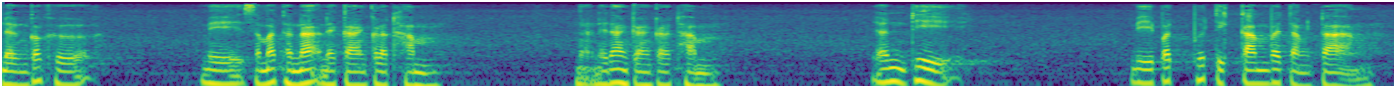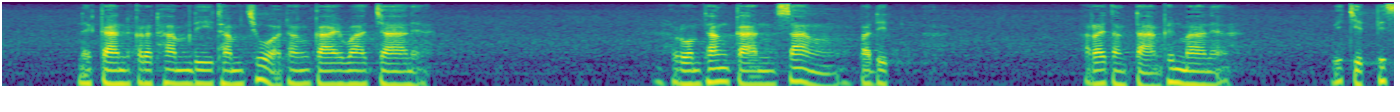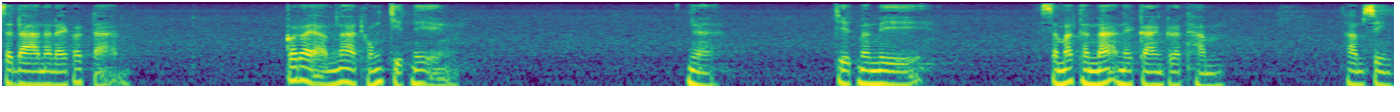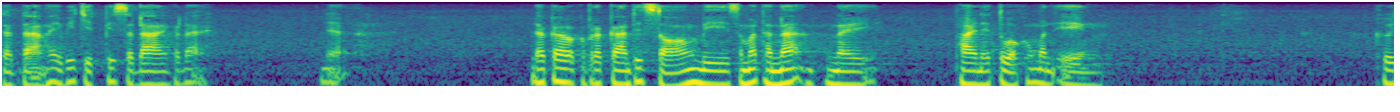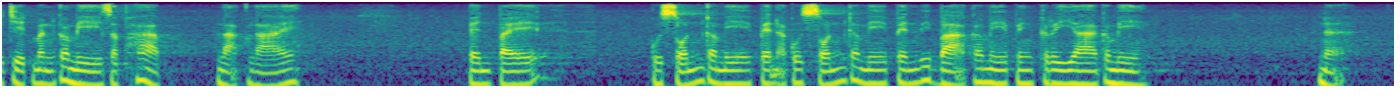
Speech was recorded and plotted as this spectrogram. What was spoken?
หนึ่งก็คือ มีสมรรถนะในการกระทำในด้านการกระทำยันที่มีพฤติกรรมไปต่างๆ ในการกระทำดีทำชั่วทางกายวาจาเนี่ยรวมทั้งการสร้างประดิษฐ์ อะไรต่างๆขึ้นมาเนี่ยวิจิตพิสดารอะไรก็ตาม ก็ได้อำนาจของจิตนี่เองเนี่ยจิตมันมีสมรรถนะในการกระทำทำสิ่งต่างๆ ให้วิจิตพิสดารก็ได้เนี่ยแล้วก็ประการที่สองมีสมรรถนะในภายในตัวของมันเอง คือจิตมันก็มีสภาพหลากหลาย เป็นไปกุศลก็มี เป็นอกุศลก็มี เป็นวิบากก็มี เป็นกริยาก็มีนะ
